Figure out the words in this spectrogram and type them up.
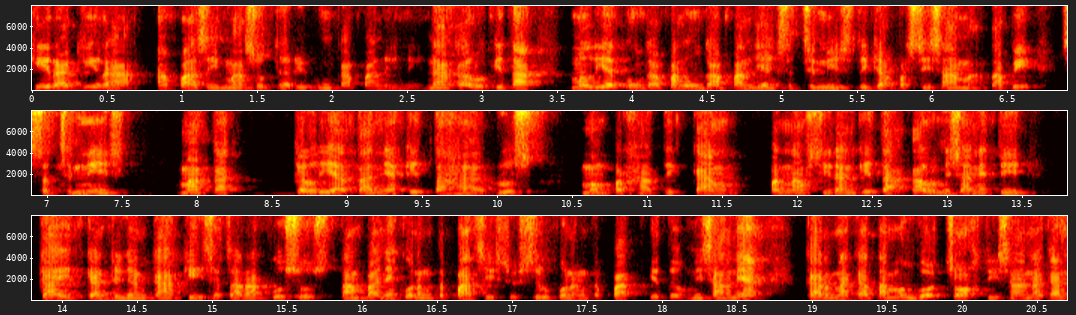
kira-kira apa sih maksud dari ungkapan ini. Nah kalau kita melihat ungkapan-ungkapan yang sejenis, tidak persis sama, tapi sejenis, maka kelihatannya kita harus memperhatikan penafsiran kita. Kalau misalnya di kaitkan dengan kaki secara khusus tampaknya kurang tepat sih justru kurang tepat gitu. Misalnya karena kata menggocoh di sana kan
